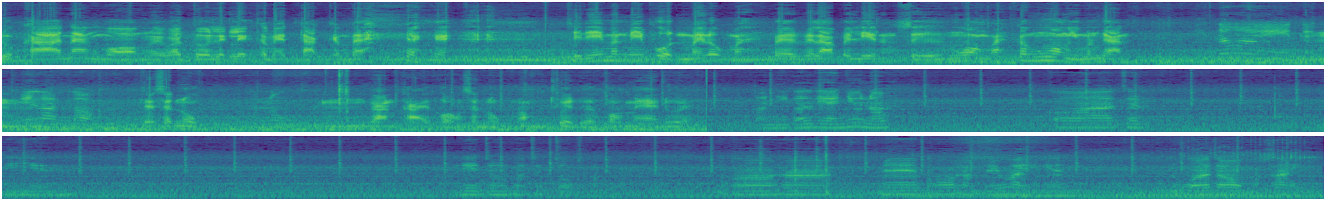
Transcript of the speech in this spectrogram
ลูกค้านั่งมองเลยว่าตัวเล็ก ๆทำไมตักกันได้ ทีนี้มันมีผลไหมลูกไหมไปเวลาไปเรียนหนังสือง่วงไหมก็ง่วงอยู่เหมือนกันนิดหน่อยแต่อืมไม่หลับหรอกแต่สนุกสนุกอืมการขายของสนุกเนาะช่วยเหลือพ่อแม่ด้วย ตอนนี้ก็เรียนอยู่เนาะก็ว่า จะเรียนเรียนจนกว่าจะจบอะแล้วก็ถ้าแม่พ่อทำไม่ไหวเงี้ยหรือว่าจะออกมาขายอีก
